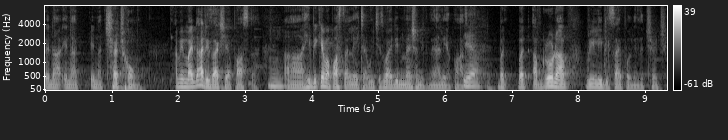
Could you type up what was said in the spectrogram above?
in a in a in a church home. I mean, my dad is actually a pastor. Uh, he became a pastor later, which is why I didn't mention it in the earlier part. Yeah. But but I've grown up really discipled in the church.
